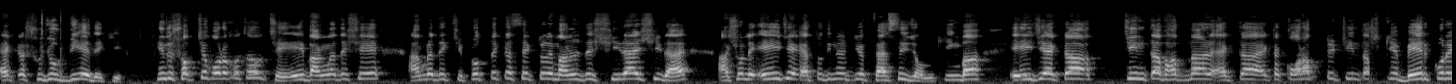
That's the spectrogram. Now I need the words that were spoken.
একটা সুযোগ দিয়ে দেখি। কিন্তু সবচেয়ে বড় কথা হচ্ছে, এই বাংলাদেশে আমরা দেখছি প্রত্যেকটা সেক্টরে মানুষদের শিরায় শিরায় আসলে এই যে এতদিনের যে ফ্যাসিজম কিংবা এই যে একটা চিন্তা ভাবনার একটা একটা করাপ্টেড চিন্তাকে বের করে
